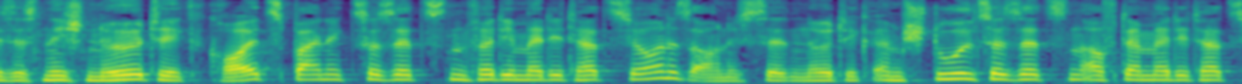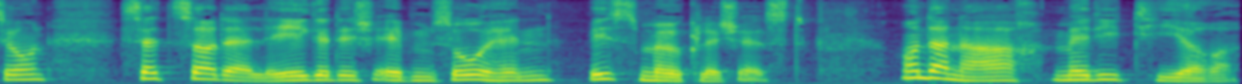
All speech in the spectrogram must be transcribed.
es ist nicht nötig, kreuzbeinig zu sitzen für die Meditation, es ist auch nicht nötig, im Stuhl zu sitzen auf der Meditation. Setze oder lege dich eben so hin, wie es möglich ist. Und danach meditiere.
